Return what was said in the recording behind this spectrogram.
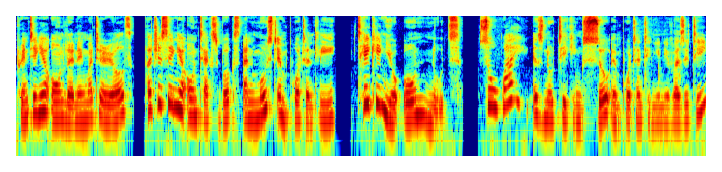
printing your own learning materials, purchasing your own textbooks, and most importantly, taking your own notes. So, why is note taking so important in university?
